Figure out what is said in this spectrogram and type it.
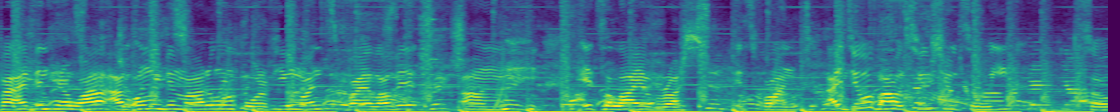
but I've been here a while. I've only been modeling for a few months, but I love it. Um, it's a of rush. It's fun. I do about two shoots a week. So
